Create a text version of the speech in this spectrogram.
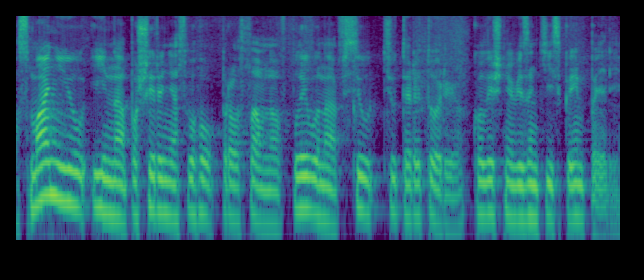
Османію і на поширення свого православного впливу на всю цю територію колишньої Візантійської імперії.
